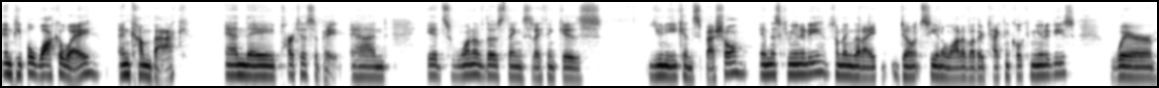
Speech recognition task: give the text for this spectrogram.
and people walk away and come back and they participate. And it's one of those things that I think is unique and special in this community, something that I don't see in a lot of other technical communities where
